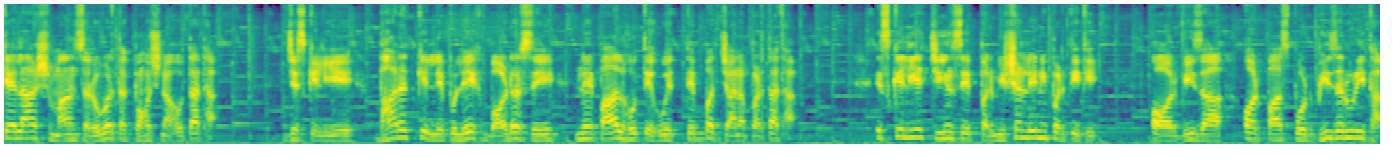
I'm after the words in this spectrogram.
कैलाश मानसरोवर तक पहुँचना होता था, जिसके लिए भारत के लेपुलेख बॉर्डर से नेपाल होते हुए तिब्बत जाना पड़ता था। इसके लिए चीन से परमिशन लेनी पड़ती थी और वीज़ा और पासपोर्ट भी ज़रूरी था।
